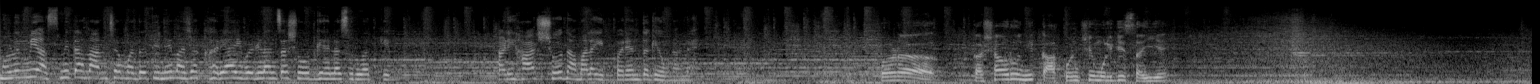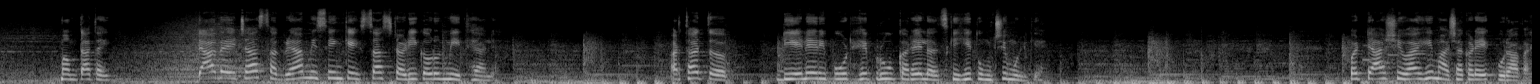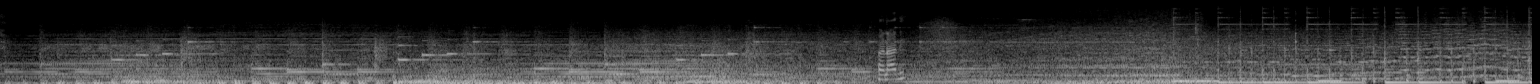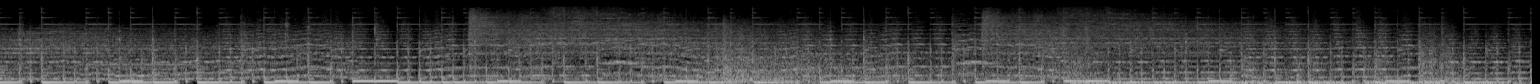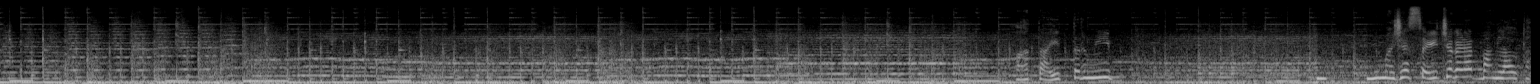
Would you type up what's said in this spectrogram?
म्हणून मी अस्मिता मॅमच्या मदतीने माझ्या खऱ्या आईवडिलांचा शोध घ्यायला सुरुवात केली. आणि हा शोध आम्हाला इथपर्यंत घेऊन आलाय पण कशावरून ही काकूंची मुलगी सई आहे? ममताताई त्यावेळच्या सगळ्या मिसिंग केसचा स्टडी करून मी इथे आले. अर्थात डी एन ए रिपोर्ट हे प्रूव्ह करेलच की ही तुमची मुलगी आहे. पण त्याशिवायही माझ्याकडे एक पुरावा आहे. म्हणाली नाहीत तर मी मी माझ्या सईच्या गळ्यात बांधला होता.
